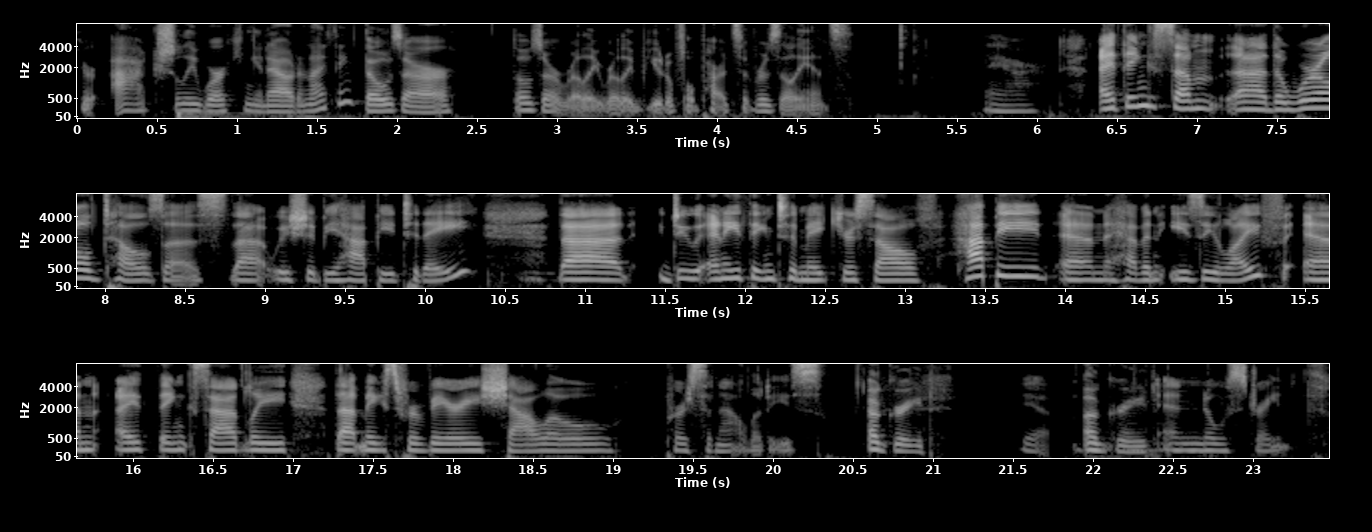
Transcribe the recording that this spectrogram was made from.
You're actually working it out. And I think those are those are really really beautiful parts of resilience. They are. I think some uh, the world tells us that we should be happy today, that do anything to make yourself happy and have an easy life, and I think sadly that makes for very shallow personalities. Agreed. Yeah, Agreed. and no strength.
